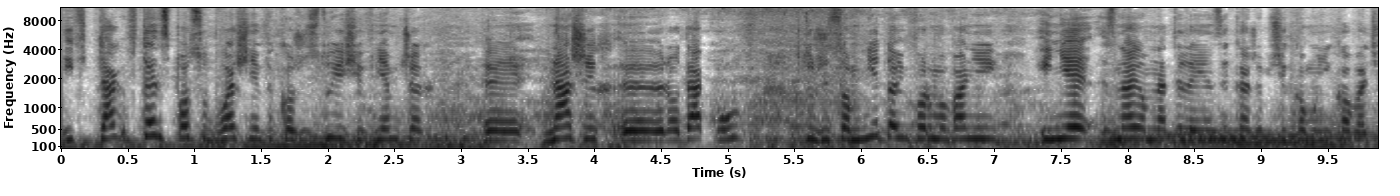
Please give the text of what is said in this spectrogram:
i w, tak, w ten sposób właśnie wykorzystuje się w Niemczech e, naszych e, rodaków, którzy są niedoinformowani i nie znają na tyle języka, żeby się komunikować.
